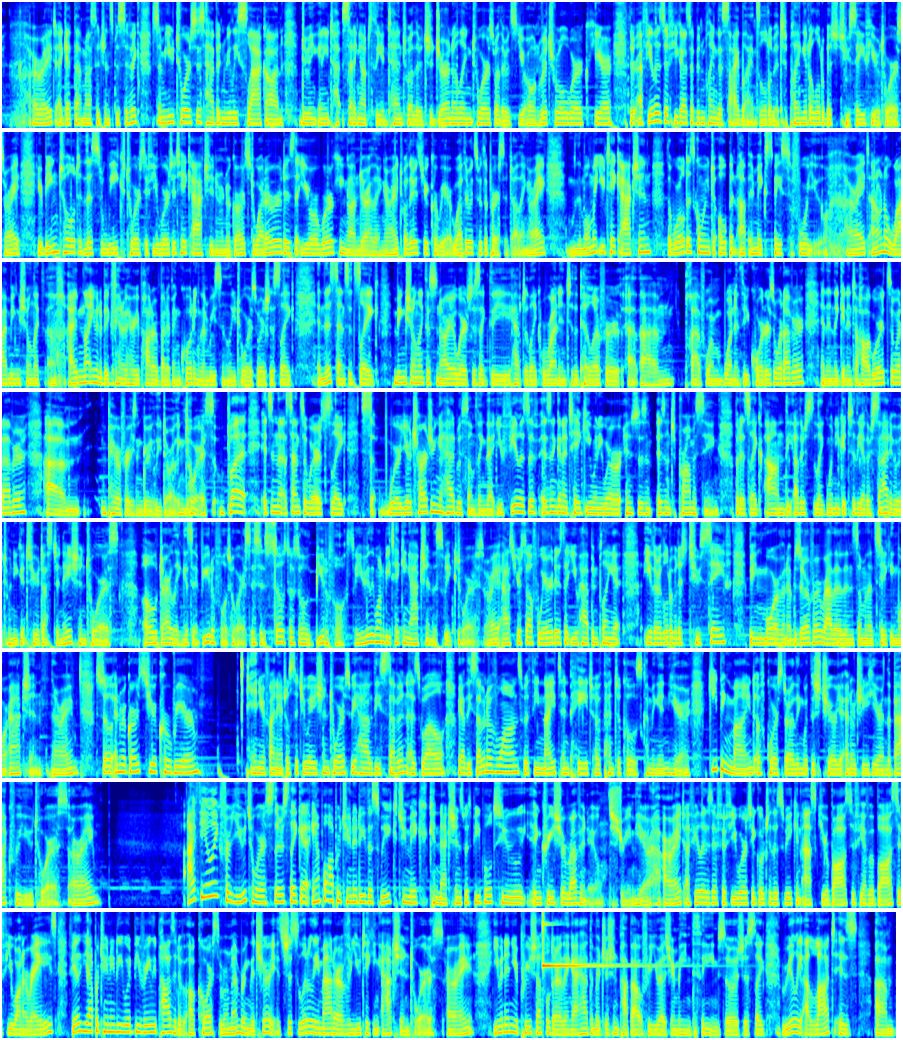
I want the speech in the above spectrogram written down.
all right i get that message in specific. Some you tauruses have been really slack on doing any setting out to the intent whether it's journaling Taurus whether it's your own ritual work here. There i feel as if you guys have been playing the sidelines a little bit playing it a little bit too safe here taurus all right? You're being told this week taurus if you were to take action in regards to whatever it is that you are working on darling all right? Whether it's your career whether it's with a person darling all right? The moment you take action the world is going to open up and make space for you all right? I don't know why i'm being shown like uh, I'm not even a big fan of Harry Potter, but I've been quoting them recently Taurus where it's just like in this sense it's like being shown like the scenario where it's just like they have to like run into the pillar for uh, um platform one and three quarters or whatever and then they get into Hogwarts or whatever. Um paraphrasing greatly darling Taurus but it's in that sense of where it's like so, where you're charging ahead with something that you feel as if isn't going to take you anywhere or isn't, isn't promising but it's like on the other like when you get to the other side of it when you get to your destination taurus oh darling is it beautiful taurus? This is so so so beautiful. So you really want to be taking action this week taurus all right? Ask yourself where it is that you have been playing it either a little bit too safe being more of an observer rather than someone that's taking more action all right so, in regards to your career, in your financial situation, Taurus, we have the seven as well. We have the seven of wands with the knight and page of pentacles coming in here. Keeping mind, of course, darling, with this chariot energy here in the back for you, Taurus. All right. I feel like for you, Taurus, there's like an ample opportunity this week to make connections with people to increase your revenue stream here. All right. I feel as if if you were to go to this week and ask your boss, if you have a boss, if you want to raise, I feel like the opportunity would be really positive. Of course, remembering the chariot, it's just literally a matter of you taking action, Taurus. All right. Even in your pre shuffle, darling, I had the magician pop out for you as your main theme. So it's just like really a lot is um,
